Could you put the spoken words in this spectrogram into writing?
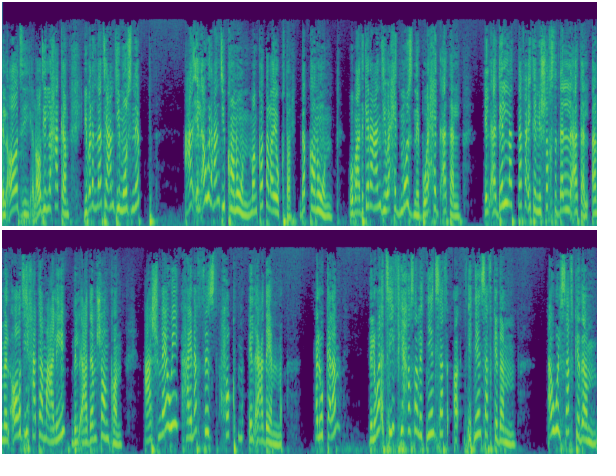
القاضي. القاضي اللي حكم. يبقى أنا دلوقتي عندي مذنب. الأول عندي قانون. من قتل يقتل. ده القانون. وبعد كده عندي واحد مذنب واحد قتل. الأدلة اتفقت إن الشخص ده اللي قتل. قام القاضي حكم عليه بالإعدام شنقا. عشماوي هينفذ حكم الإعدام. حلو الكلام؟ دلوقتي في حصل اتنين سف... آه، اتنين سفك دم. أول سفك دم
